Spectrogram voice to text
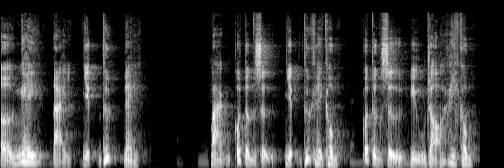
Ở ngay tại nhận thức này, bạn có thực sự nhận thức hay không? Có thực sự hiểu rõ hay không?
